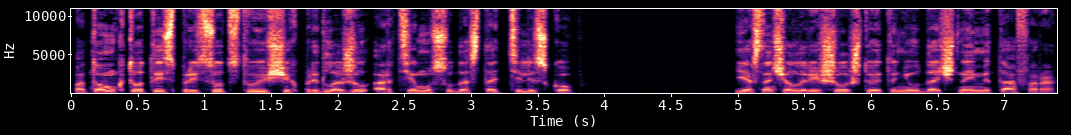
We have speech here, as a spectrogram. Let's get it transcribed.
Потом кто-то из присутствующих предложил Артемусу достать телескоп — я сначала решил, что это неудачная метафора,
